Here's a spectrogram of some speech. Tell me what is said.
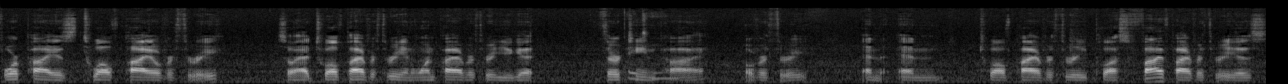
4 pi is 12 pi over 3. So add 12 pi over 3 and 1 pi over 3, you get 13, 13. pi over 3. And, and 12 pi over 3 plus 5 pi over 3 is,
